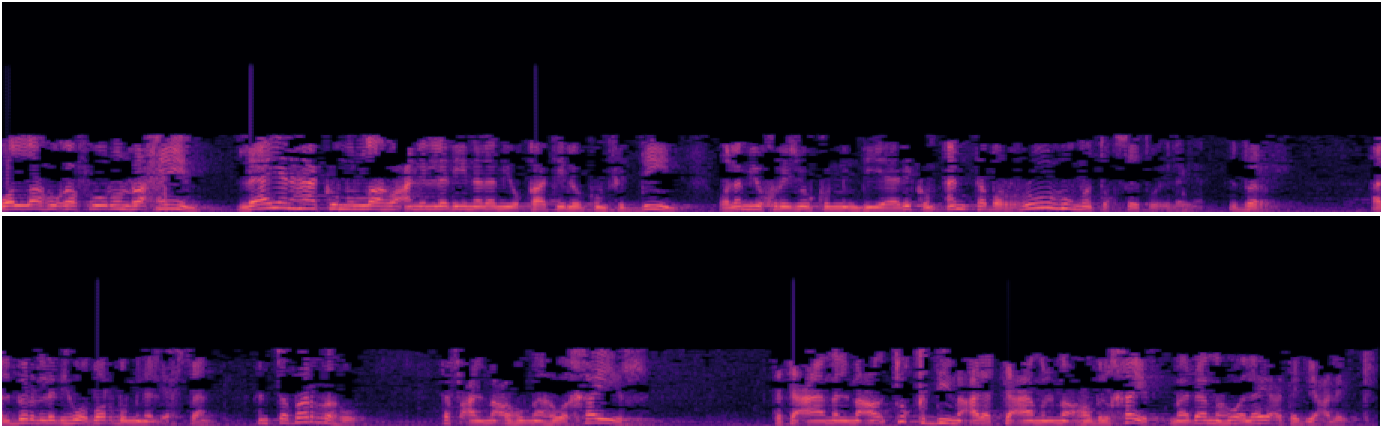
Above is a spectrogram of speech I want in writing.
والله غفور رحيم. لا ينهاكم الله عن الذين لم يقاتلوكم في الدين ولم يخرجوكم من دياركم أن تبروهم وتقسطوا إليهم. البر. البر الذي هو ضرب من الإحسان. أن تبره تفعل معه ما هو خير. تتعامل معه. تقدم على التعامل معه بالخير. ما دام هو لا يعتدي عليك.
